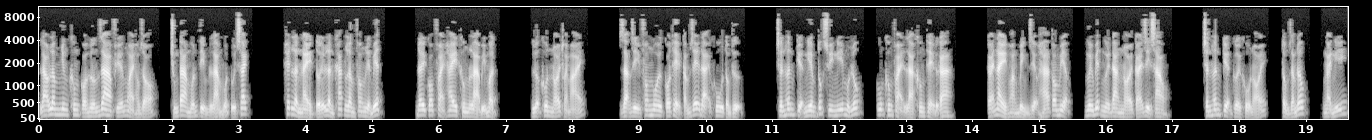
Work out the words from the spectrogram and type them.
Lão lâm nhưng không có hướng ra phía ngoài hòng gió chúng ta muốn tìm làm một túi sách. Hết lần này tới lần khác lâm phong liền biết, đây có phải hay không là bí mật? Lượng khôn nói thoải mái. Dạng gì phong môi có thể cắm dễ đại khu tổng thự? Trần hân kiện nghiêm túc suy nghĩ một lúc, cũng không phải là không thể được ca cái này hoàng bình diệu há to miệng, ngươi biết ngươi đang nói cái gì sao? Trần hân kiện cười khổ nói, tổng giám đốc, ngài nghĩ,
